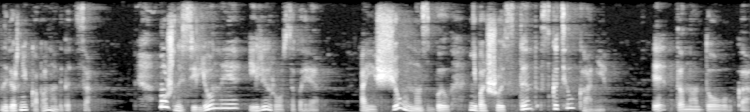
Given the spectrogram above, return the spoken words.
наверняка понадобятся. Можно зеленые или розовые. А еще у нас был небольшой стенд с котелками. Это надолго.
